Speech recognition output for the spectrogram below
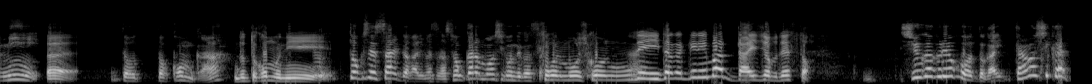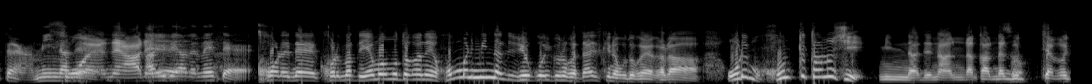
海ええドットコムかドットコムにな、特設サイトがありますがそこから申し込んでください。そこに申し込んでいただければ大丈夫ですと、修学旅行とか楽しかったやんみんなで。そうやねあれ。相部屋で寝て。これねこれまた山本がねほんまにみんなで旅行行くのが大好きな男やから俺もほんと楽しい。みんなでなんだかんだぐっちゃぐっ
